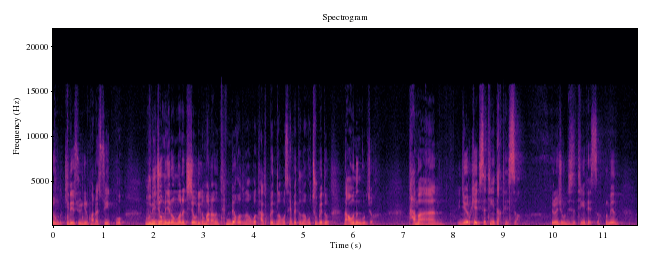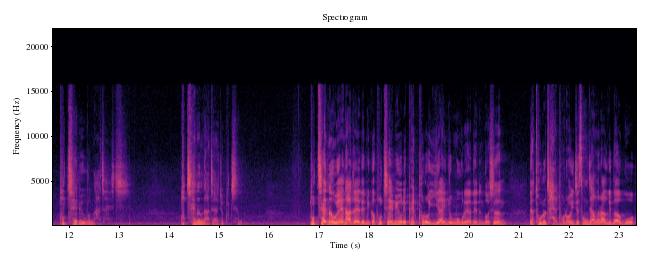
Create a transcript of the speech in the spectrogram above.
정도 기대 수익률을 바랄 수 있고 운이 좋으면 이런 거는 진짜 우리가 말하는 10배가도 나오고 다섯 배도 나오고 세 배도 나오고 두 배도 나오는 거죠. 다만 이제 이렇게 세팅이 딱 됐어. 이런 식으로 이제 세팅이 됐어. 그러면 부채 비율은 낮아야지. 부채는 낮아야죠. 부채는. 부채는 왜 낮아야 됩니까? 부채 비율이 100% 이하인 종목을 해야 되는 것은 내가 돈을 잘 벌어. 이제 성장을 하기도 하고.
